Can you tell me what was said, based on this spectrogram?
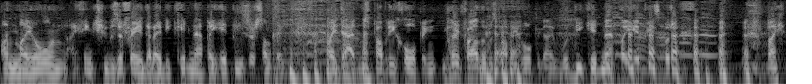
on my own. I think she was afraid that I'd be kidnapped by hippies or something. my dad was probably hoping, my father was probably hoping I would be kidnapped by hippies. But like,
